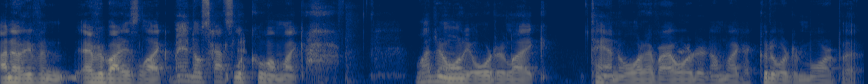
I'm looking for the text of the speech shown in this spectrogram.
I know even everybody's like, man, those hats look cool. I'm like, "Ah, why didn't I only order like ten or whatever I ordered? I'm like, I could have ordered more, but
